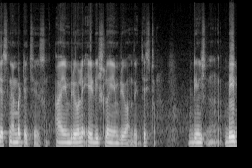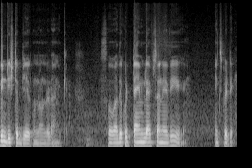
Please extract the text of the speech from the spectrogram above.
జస్ట్ నెంబర్ టచ్ చేస్తాం ఆ ఎంబ్రియోలో ఏ డిష్లో ఎంబ్రియో ఉంది? జస్ట్ డిష్ బేబీని డిస్టర్బ్ చేయకుండా ఉండడానికి. సో అది ఒక టైం ల్యాబ్స్ అనేది expecting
